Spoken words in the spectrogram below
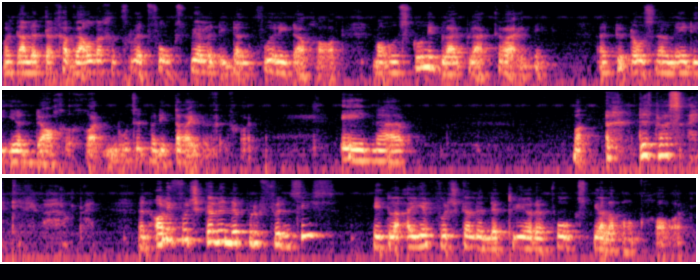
want hulle het 'n geweldige groot volksspele die ding voor die dag gehad maar ons kon nie bly plek kry nie en toe het ons nou net die een dag gegaan en ons het met die trein gegaan en uh, dit was uit hierdie wêreld uit en al die verskillende provinsies het hulle eie verskillende kleure volksspele aangehad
